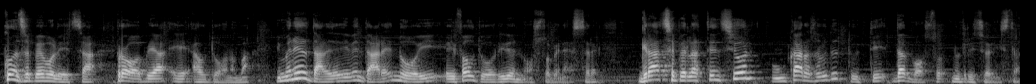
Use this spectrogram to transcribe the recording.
consapevolezza propria e autonoma, in maniera tale da diventare noi i fautori del nostro benessere. Grazie per l'attenzione, un caro saluto a tutti dal vostro nutrizionista.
